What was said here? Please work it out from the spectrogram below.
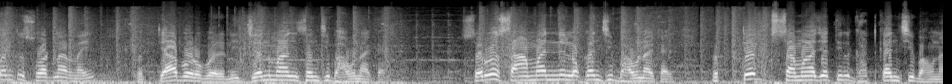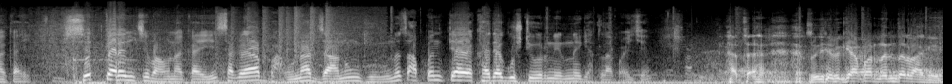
पण तो सोडणार नाही. पण त्याबरोबरीने जनमानसांची भावना काय? सर्वसामान्य लोकांची भावना काय? प्रत्येक समाजातील घटकांची भावना काय? शेतकऱ्यांची भावना काय? ही सगळ्या भावना जाणून घेऊनच आपण त्या एखाद्या गोष्टीवर निर्णय घेतला पाहिजे. आता सुजय विखे नंतर लागेल.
